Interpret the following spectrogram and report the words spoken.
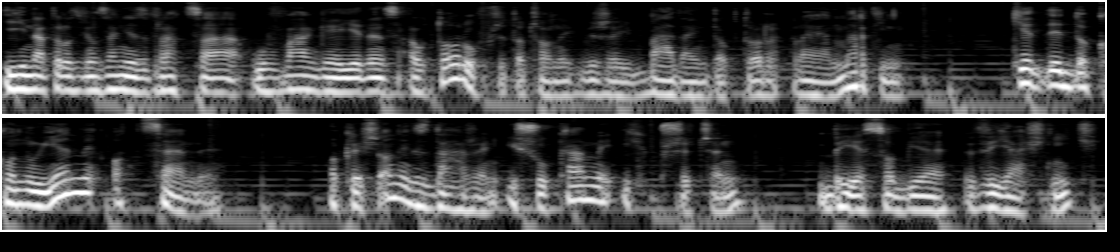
i na to rozwiązanie zwraca uwagę jeden z autorów przytoczonych wyżej badań, dr Ryan Martin, kiedy dokonujemy oceny określonych zdarzeń i szukamy ich przyczyn, by je sobie wyjaśnić,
